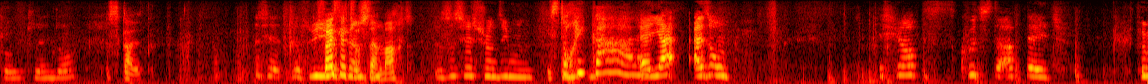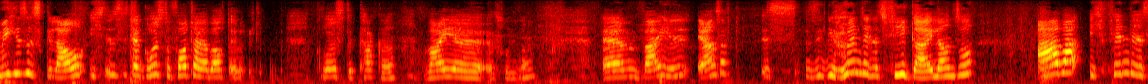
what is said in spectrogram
schon Sensor. Skulk. Ist jetzt das Ich Video weiß jetzt, was er macht. Das ist jetzt schon sieben Minuten. Ist doch egal. Äh, ja, also. Ich glaube, das coolste Update. Für mich ist es genau, ich, es ist der größte Vorteil, aber auch der größte Kacke, weil, äh, Entschuldigung, ähm, weil, ernsthaft, ist, die Höhen sind jetzt viel geiler und so, aber ich finde es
